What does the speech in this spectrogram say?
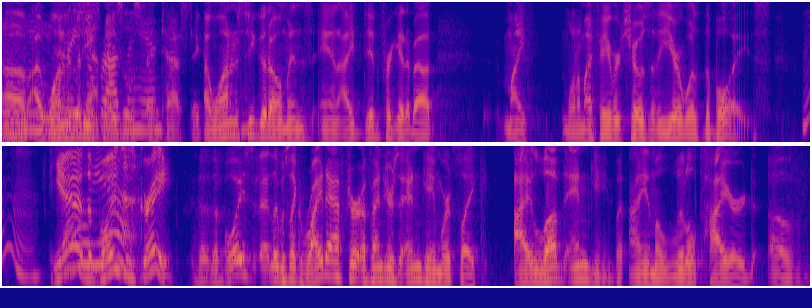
Um, I wanted to see. Yeah. Maisel is fantastic. I wanted to see Good Omens, and I did forget about my one of my favorite shows of the year was The Boys. yeah, Oh, The Boys yeah. is great. The, the boys. It was like right after Avengers Endgame, where it's like I loved Endgame, but I am a little tired of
